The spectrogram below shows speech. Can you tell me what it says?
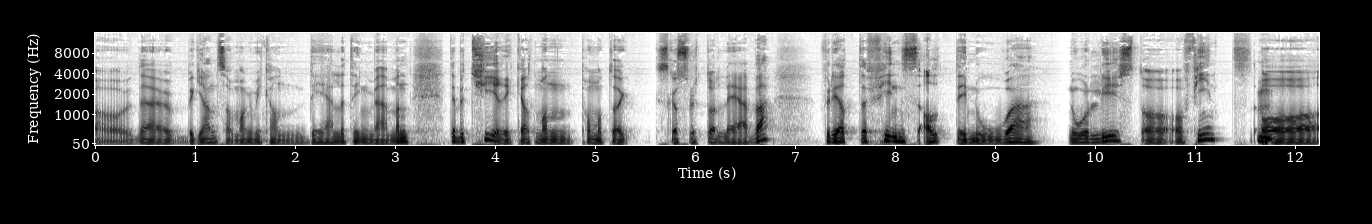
og det er jo begrensa hvor mange vi kan dele ting med. Men det betyr ikke at man på en måte skal slutte å leve. Fordi at det fins alltid noe noe lyst og, og fint Mm. og,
